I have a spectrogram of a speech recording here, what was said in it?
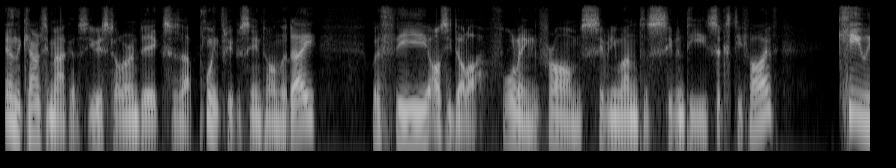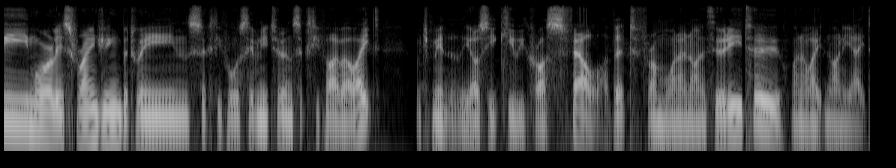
In the currency markets, the US dollar index is up 0.3% on the day, with the Aussie dollar falling from 71 to 70.65 Kiwi more or less ranging between 64.72 and 65.08, which meant that the Aussie Kiwi cross fell a bit from 109.30 to 108.98.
